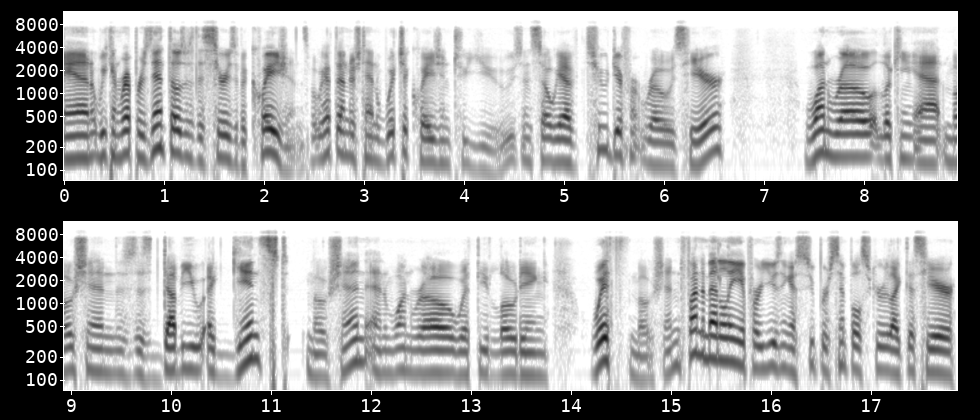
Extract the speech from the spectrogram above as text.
And we can represent those with a series of equations, but we have to understand which equation to use. And so we have two different rows here. One row looking at motion, this is W against motion, and one row with the loading with motion. Fundamentally, if we're using a super simple screw like this here,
